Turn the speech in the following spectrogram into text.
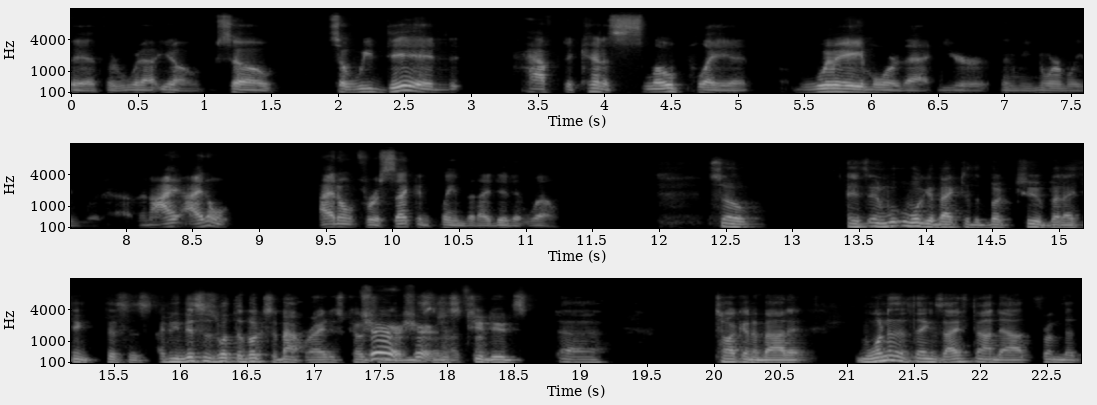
5th or whatever, you know. So so we did have to kind of slow play it way more that year than we normally would have. And I I don't I don't for a second claim that I did it well. So it's and we'll get back to the book too, but I think this is I mean this is what the book's about, right? Is coaching. Sure, sure. just two dudes uh, talking about it. One of the things I found out from the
